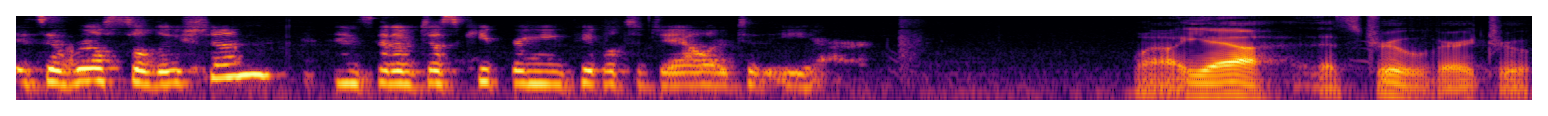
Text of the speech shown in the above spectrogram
it's a real solution instead of just keep bringing people to jail or to the ER. Well, yeah, that's true, very true.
